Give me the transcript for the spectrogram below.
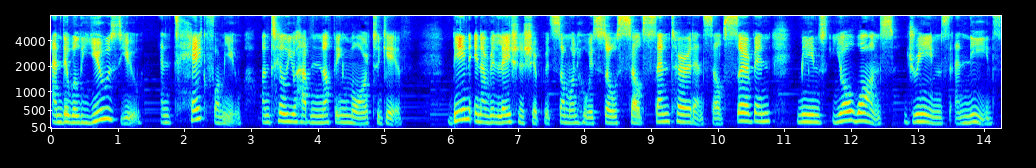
and they will use you and take from you until you have nothing more to give. Being in a relationship with someone who is so self centered and self serving means your wants, dreams, and needs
